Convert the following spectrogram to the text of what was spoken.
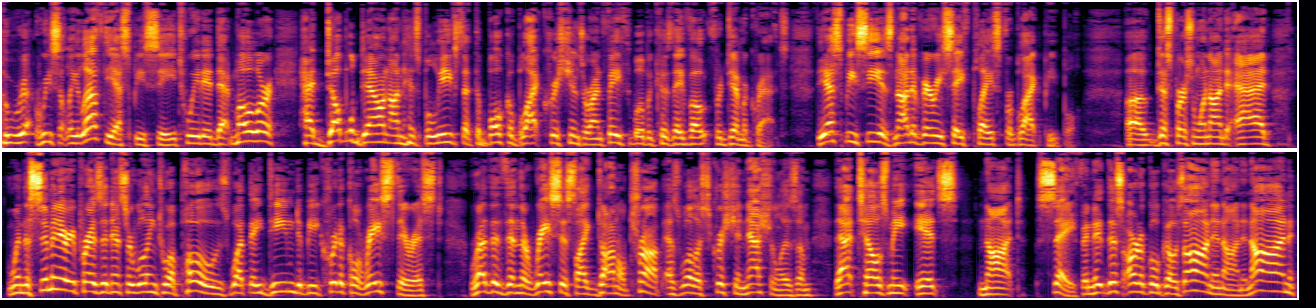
who re- recently left the SBC, tweeted that Mohler had doubled down on his beliefs that the bulk of black Christians are unfaithful because they vote for Democrats. The SBC is not a very safe place for black people. Uh, this person went on to add, when the seminary presidents are willing to oppose what they deem to be critical race theorists rather than the racists like Donald Trump, as well as Christian nationalism, that tells me it's not safe. And this article goes on and on and on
